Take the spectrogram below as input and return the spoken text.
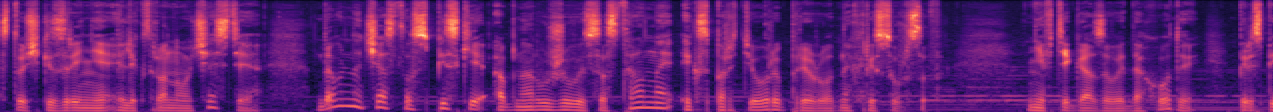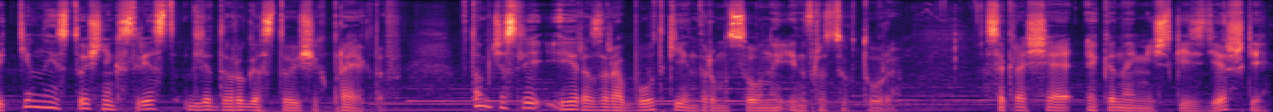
с точки зрения электронного участия, довольно часто в списке обнаруживаются страны-экспортеры природных ресурсов. Нефтегазовые доходы – перспективный источник средств для дорогостоящих проектов, в том числе и разработки информационной инфраструктуры. Сокращая экономические издержки,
